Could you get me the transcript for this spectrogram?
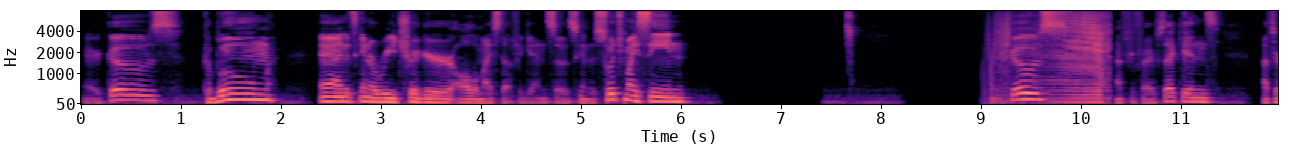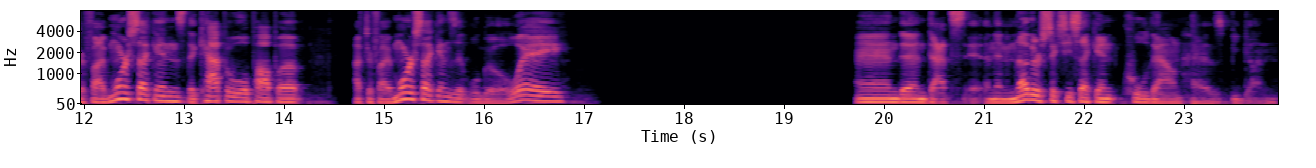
There it goes. Kaboom. And it's going to re-trigger all of my stuff again. So it's going to switch my scene. There it goes. After five seconds. After five more seconds, the kappa will pop up. After five more seconds, it will go away. And then that's it. And then another 60 second cooldown has begun.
